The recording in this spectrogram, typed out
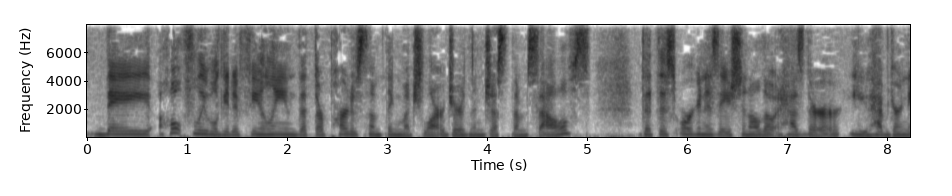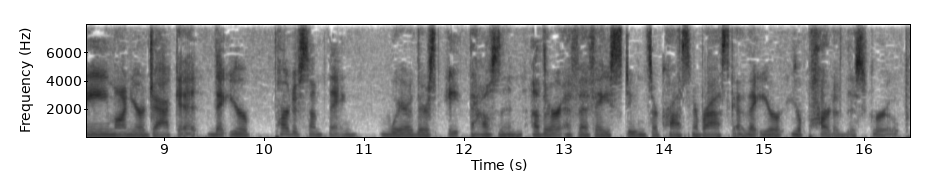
they hopefully will get a feeling that they're part of something much larger than just themselves. That this organization, although it has their, you have your name on your jacket, that you're part of something where there's 8,000 other FFA students across Nebraska, that you're, you're part of this group.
